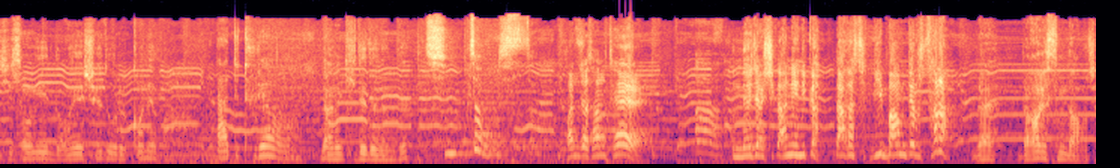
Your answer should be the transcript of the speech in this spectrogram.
지성이 너의 섀도우를 꺼내봐. 나도 두려워. 나는 기대되는데? 진짜 멋있어. 환자 상태 어. 내 자식 아니니까 나가서 네 마음대로 살아 네, 나가겠습니다, 아버지.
